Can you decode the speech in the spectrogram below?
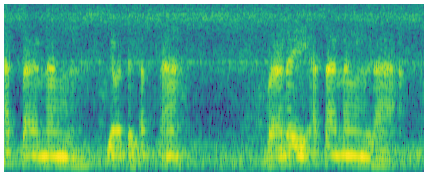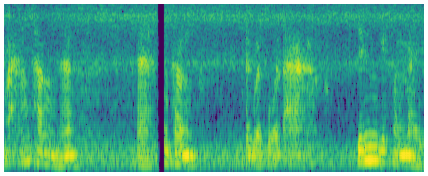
Atta năng do từ Atta và ở đây Atta năng là bản thân, ha à thân tức là của ta, chính cái thân này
